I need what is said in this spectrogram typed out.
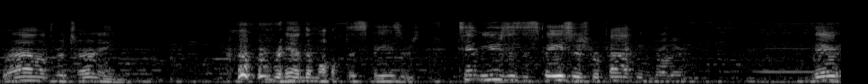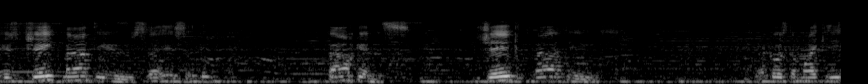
Browns returning. Random off the spacers. Tim uses the spacers for packing, brother. There is Jake Matthews. That is, I think, Falcons. Jake Matthews. That goes to Mike E.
